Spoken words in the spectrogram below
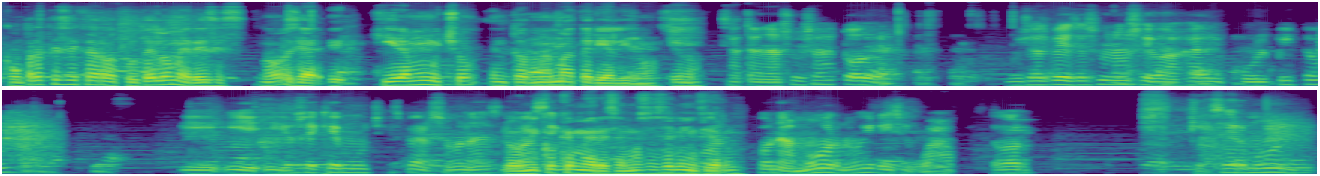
cómprate ese carro, tú te lo mereces, ¿no? O sea, eh, gira mucho en torno al materialismo, ¿sí no? Satanás usa todo. Muchas veces uno se baja del púlpito y, y, y yo sé que muchas personas... Lo único que merecemos es el infierno. Con, con amor, ¿no? Y le dicen, wow, pastor, qué sermón.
